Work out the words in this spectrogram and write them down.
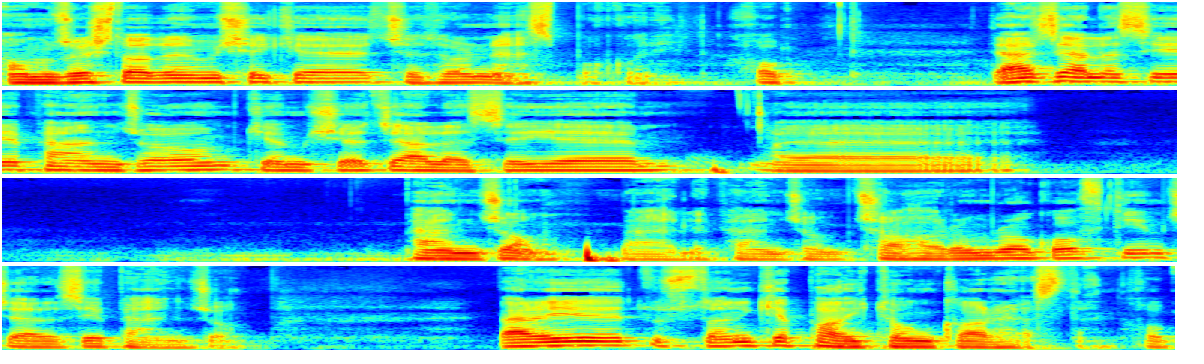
آموزش داده میشه که چطور نصب بکنید. خب در جلسه پنجم که میشه جلسه پنجم. بله پنجم. چهارم رو گفتیم جلسه پنجم. برای دوستانی که پایتون کار هستن. خب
